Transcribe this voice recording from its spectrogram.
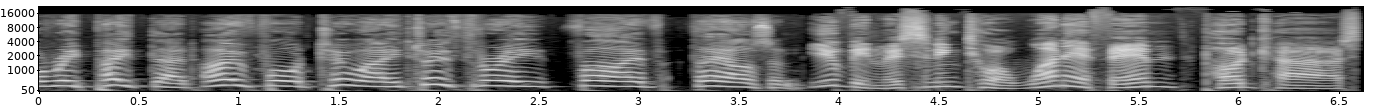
I'll repeat that 0428 235 You've been listening to a 1FM podcast.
